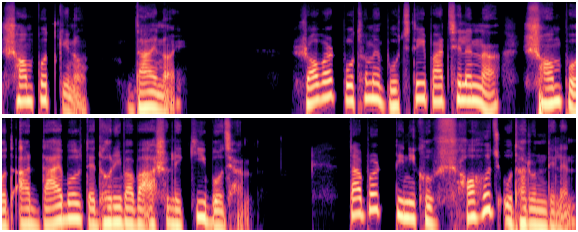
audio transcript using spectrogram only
সম্পদ কিনো, দায় নয়। রবার্ট প্রথমে বুঝতেই পারছিলেন না সম্পদ আর দায় বলতে ধনী বাবা আসলে কি বোঝান। তারপর তিনি খুব সহজ উদাহরণ দিলেন,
